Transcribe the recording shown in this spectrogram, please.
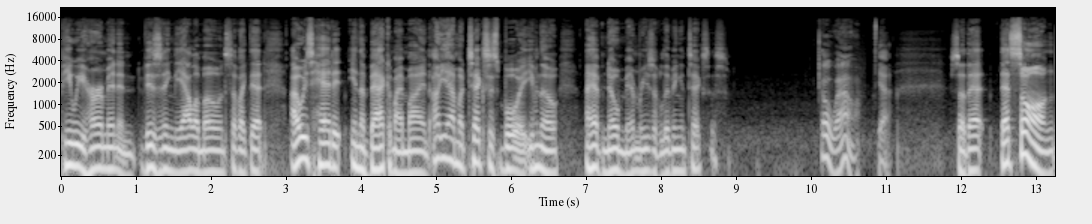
Pee Wee Herman and visiting the Alamo and stuff like that, I always had it in the back of my mind. Oh yeah, I'm a Texas boy, even though I have no memories of living in Texas. oh wow! Yeah. So that that song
